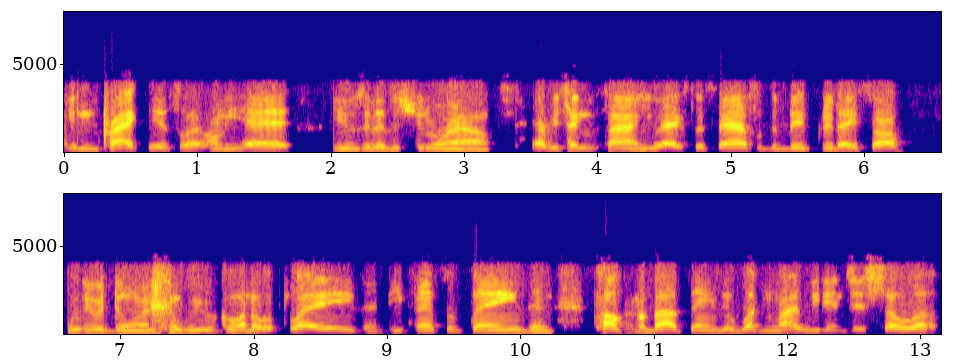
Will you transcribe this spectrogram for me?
Didn't practice or only had use it as a shoot around every single time. You asked the staff with the big three, they saw we were doing we were going over plays and defensive things and talking about things. It wasn't like we didn't just show up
